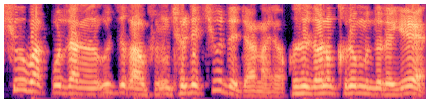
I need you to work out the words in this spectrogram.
치유받고자 하는 의지가 없으면 절대 치유되지 않아요. 그래서 저는 그런 분들에게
